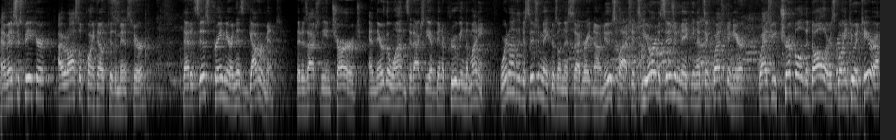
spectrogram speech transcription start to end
And Mr. Speaker, I would also point out to the minister that it's this premier and this government that is actually in charge, and they're the ones that actually have been approving the money. We're not the decision makers on this side right now. Newsflash, it's your decision making that's in question here. As you triple the dollars going to Atira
